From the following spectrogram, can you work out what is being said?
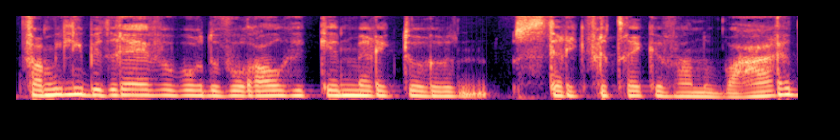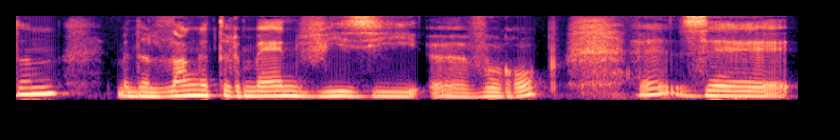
Familiebedrijven worden vooral gekenmerkt door een sterk vertrekken van waarden, met een lange termijnvisie uh, voorop. Zij,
